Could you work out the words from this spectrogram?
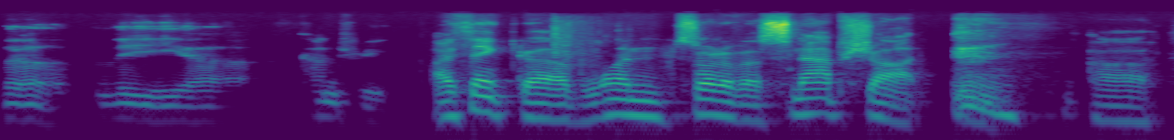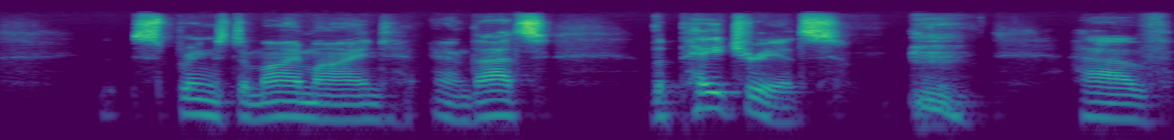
the the uh, country. I think uh, one sort of a snapshot uh, springs to my mind, and that's the Patriots have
